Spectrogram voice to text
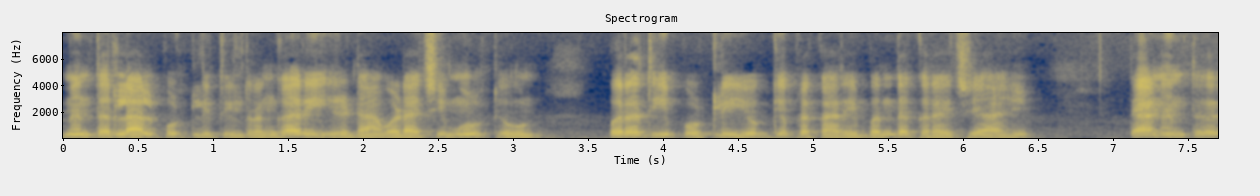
नंतर लाल पोटलीतील रंगारी हिरडा वडाची मूळ ठेवून परत ही पोटली योग्य प्रकारे बंद करायची आहे. त्यानंतर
